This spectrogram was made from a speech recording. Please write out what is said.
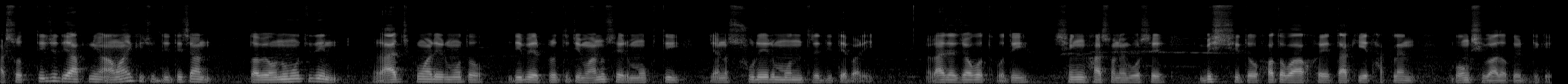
আর সত্যি যদি আপনি আমায় কিছু দিতে চান, তবে অনুমতি দিন, রাজকুমারীর মতো দ্বীপের প্রতিটি মানুষের মুক্তি যেন সুরের মন্ত্রে দিতে পারি। রাজা জগৎপতি সিংহাসনে বসে বিস্মিত, হতবাক হয়ে তাকিয়ে থাকলেন বংশীবাদকের দিকে।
